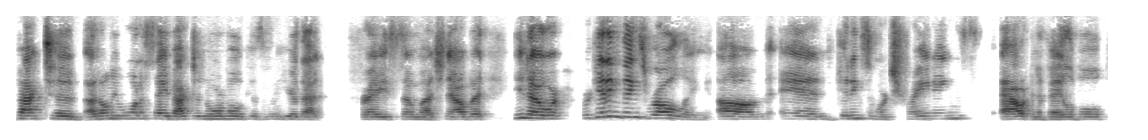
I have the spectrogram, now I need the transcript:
back to I don't even want to say back to normal because we hear that phrase so much now, but you know we're we're getting things rolling um, and getting some more trainings out and available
